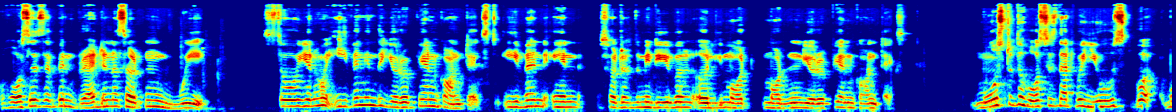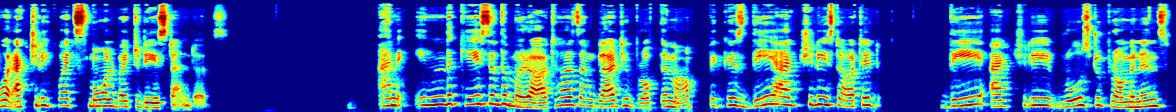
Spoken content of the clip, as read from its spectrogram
horses have been bred in a certain way. So, you know, even in the European context, even in sort of the medieval, early mod- modern European context, most of the horses that were used were, were actually quite small by today's standards. And in the case of the Marathas, I'm glad you brought them up because they actually started, they actually rose to prominence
